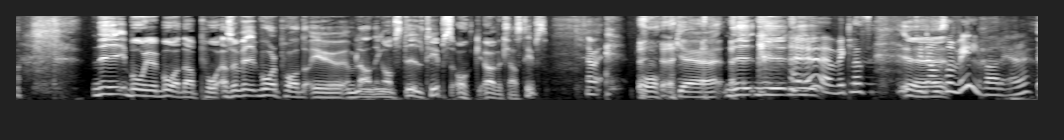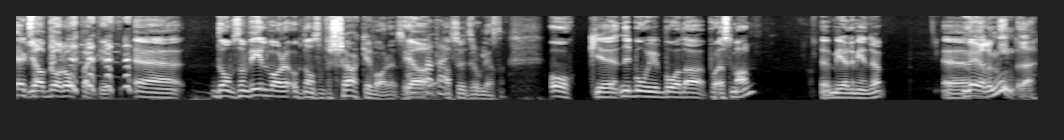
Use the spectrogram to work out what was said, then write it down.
Ni bor ju båda på, alltså vi, vår podd är ju en blandning av stiltips och överklasstips. Och eh, ni, ni, ni Överklass. Till Eh, de som vill vara det. är det? exakt. Ja, både och faktiskt. Eh, de som vill vara det och de som försöker vara det. Så Ja. är det absolut roligaste. Och eh, ni bor ju båda på Östermalm, eh, mer eller mindre. Eh, Mer eller mindre?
